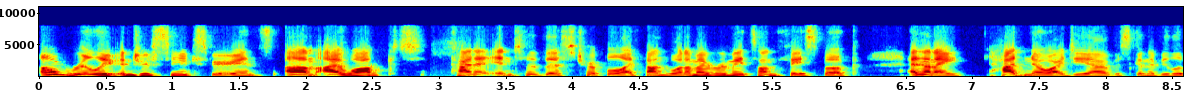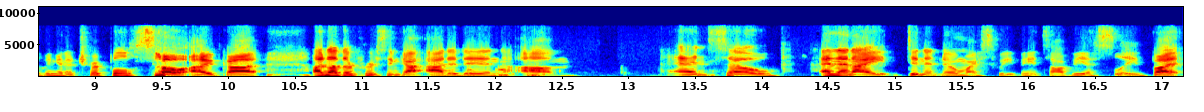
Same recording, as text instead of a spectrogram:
a really interesting experience. Um, I walked kind of into this triple. I found one of my roommates on Facebook, and then I had no idea I was going to be living in a triple. So I got another person got added in. Um, and so and then I didn't know my suite mates, obviously. But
